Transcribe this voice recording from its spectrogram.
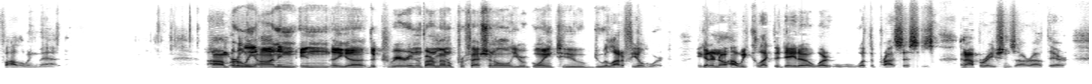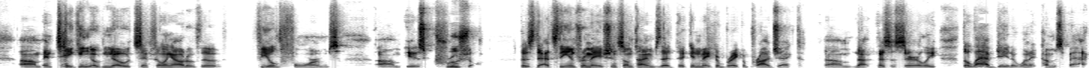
following that. Um, early on in, in the, uh, the career in environmental professional, you're going to do a lot of field work. You got to know how we collect the data, what, what the processes and operations are out there. Um, and taking of notes and filling out of the field forms um, is crucial because that's the information sometimes that, that can make or break a project, um, not necessarily the lab data when it comes back.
